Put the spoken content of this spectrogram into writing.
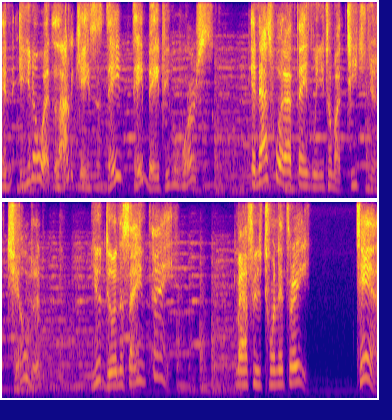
and, and you know what? A lot of cases they they made people worse, and that's what I think when you talk about teaching your children, you're doing the same thing. Matthew 23, 10.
